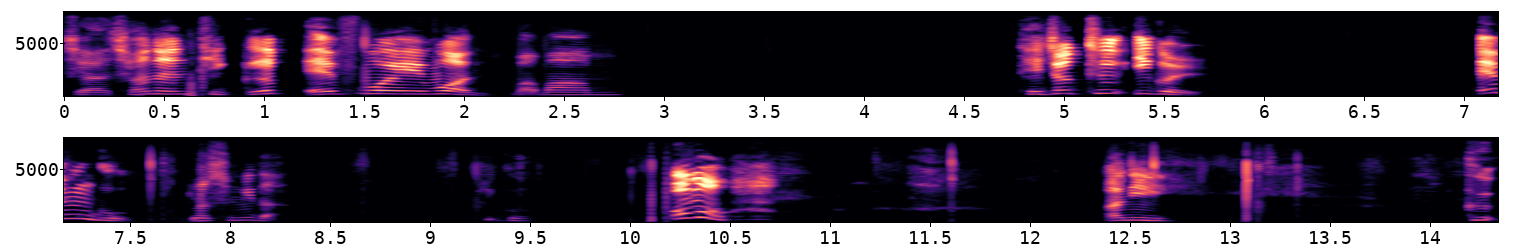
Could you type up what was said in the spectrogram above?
자, 저는 D급 F4A1 마밤 데저트 이글 M9였습니다. 그리고 어머! 아니 그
